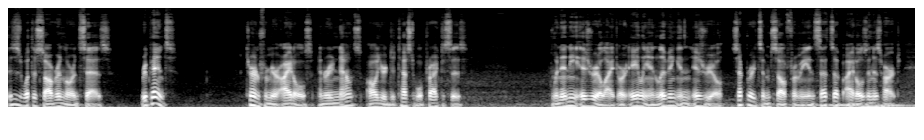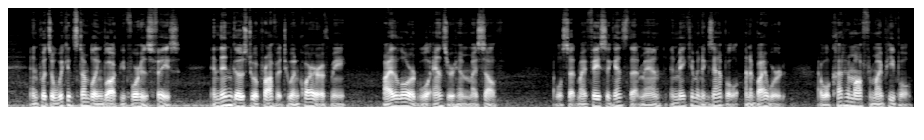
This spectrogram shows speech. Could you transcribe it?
This is what the sovereign Lord says Repent! Turn from your idols, and renounce all your detestable practices. When any Israelite or alien living in Israel separates himself from me and sets up idols in his heart, and puts a wicked stumbling block before his face, and then goes to a prophet to inquire of me, I the Lord will answer him myself. I will set my face against that man, and make him an example and a byword. I will cut him off from my people.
